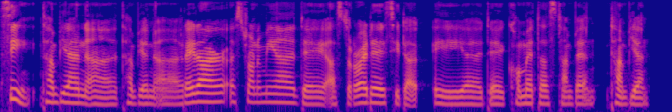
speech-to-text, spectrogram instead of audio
Sí, también uh, también uh, radar astronomía de asteroides y de, uh, cometas también también.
